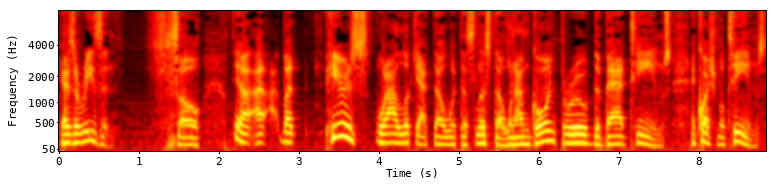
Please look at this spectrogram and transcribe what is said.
There's a reason. So, you know, I, but here's what I look at though with this list though. When I'm going through the bad teams and questionable teams,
